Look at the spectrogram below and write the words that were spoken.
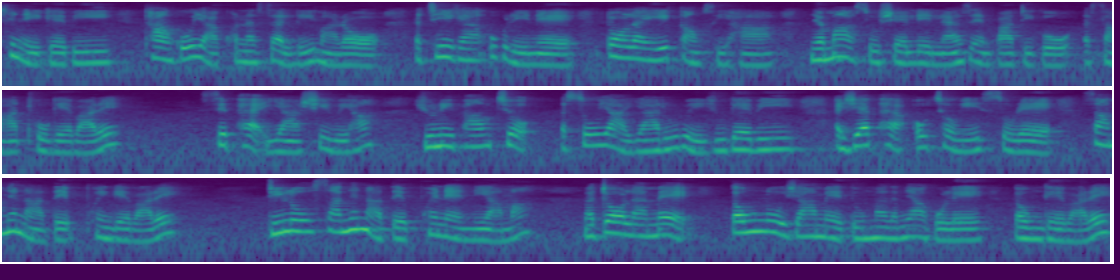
ဖြစ်နေခဲ့ပြီး1984မှာတော့အခြေခံဥပဒေနဲ့တော်လှန်ရေးကောင်စီဟာမြန်မာဆိုရှယ်လစ်လမ်းစဉ်ပါတီကိုအစားထိုးခဲ့ပါတယ်။ စစ်ဖက်အရာရှိတွေဟာယူနီဖောင်းချုပ်အစိုးရယာဒူးတွေယူခဲ့ပြီးအရက်ဖက်အုပ်ချုပ်ရေးဆိုတဲ့စာမျက်နှာသစ်ဖွင့်ခဲ့ပါတယ်။ဒီလိုစာမျက်နှာသစ်ဖွင့်တဲ့နေရာမှာမတော်လန်မဲ့တုံးလို့ရမဲ့သူမှန်သမျှကိုလည်းတုံးခဲ့ပါတယ်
